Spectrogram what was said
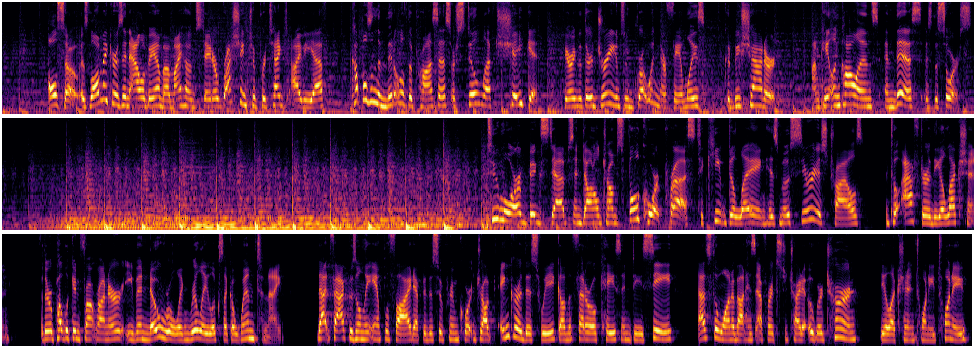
Also, as lawmakers in Alabama, my home state, are rushing to protect IVF, couples in the middle of the process are still left shaken, fearing that their dreams of growing their families could be shattered. I'm Kaitlan Collins, and this is The Source. Two more big steps in Donald Trump's full court press to keep delaying his most serious trials until after the election. For the Republican frontrunner, even no ruling really looks like a win tonight. That fact was only amplified after the Supreme Court dropped anchor this week on the federal case in D.C. That's the one about his efforts to try to overturn the election in 2020.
